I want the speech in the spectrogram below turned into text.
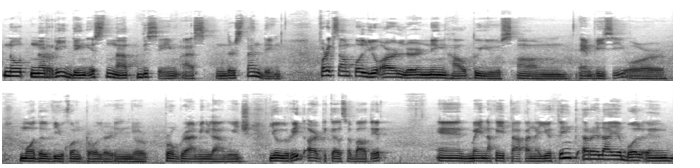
note na reading is not the same as understanding. For example, you are learning how to use um, MVC or Model View Controller in your programming language. You'll read articles about it and may nakita ka na you think a reliable and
